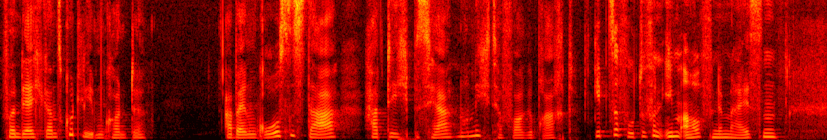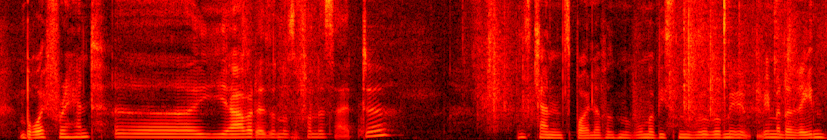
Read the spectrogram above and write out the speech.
von der ich ganz gut leben konnte. Aber einen großen Star hatte ich bisher noch nicht hervorgebracht. Gibt es ein Foto von ihm auch, von dem heißen Boyfriend? Äh, ja, aber da ist er nur so von der Seite. Ein kleinen Spoiler, wo wir, wissen, worüber wir, wie wir da reden.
